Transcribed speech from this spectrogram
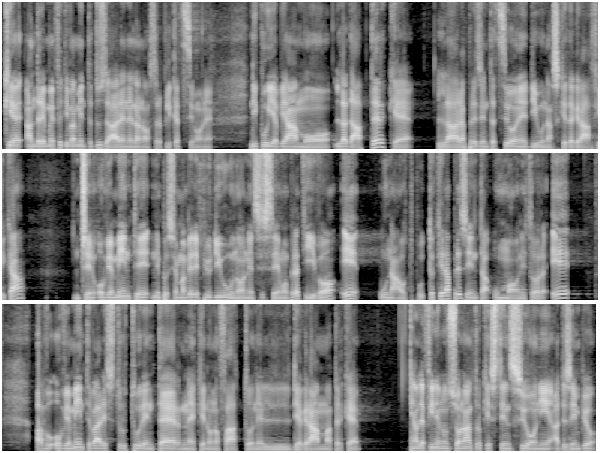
che andremo effettivamente ad usare nella nostra applicazione, di cui abbiamo l'adapter, che è la rappresentazione di una scheda grafica, cioè, ovviamente ne possiamo avere più di uno nel sistema operativo, e un output che rappresenta un monitor e ovviamente varie strutture interne che non ho fatto nel diagramma perché alla fine non sono altro che estensioni, ad esempio,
